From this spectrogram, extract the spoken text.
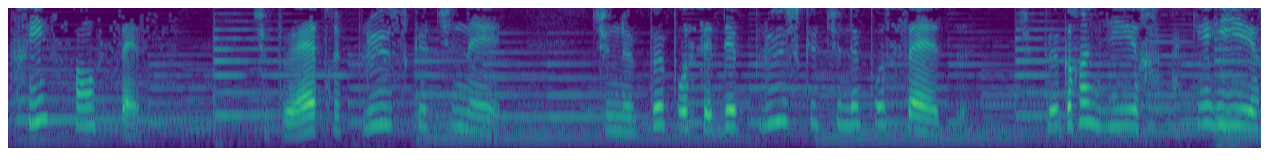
crie sans cesse. Tu peux être plus que tu n'es. Tu ne peux posséder plus que tu ne possèdes. Tu peux grandir, acquérir.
